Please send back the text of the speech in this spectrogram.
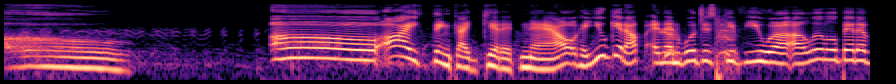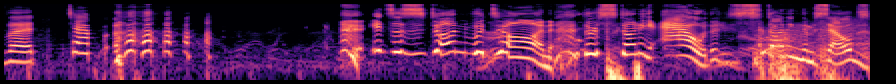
Oh. Oh, I think I get it now. Okay, you get up, and then we'll just give you a, a little bit of a tap. It's a stun baton! They're stunning, ow! They're stunning themselves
